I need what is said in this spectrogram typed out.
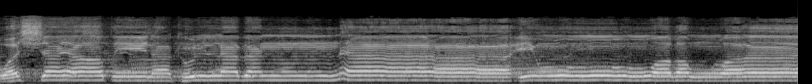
والشياطين كل بناء وغواص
